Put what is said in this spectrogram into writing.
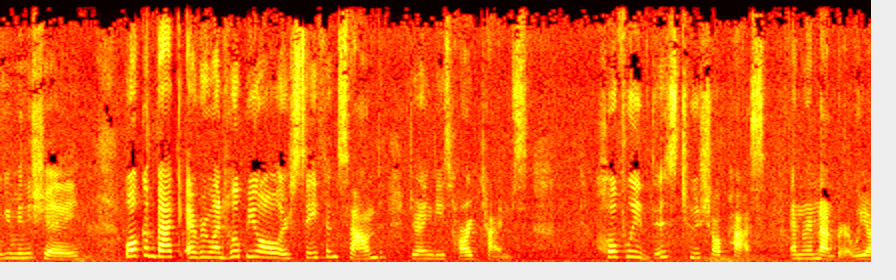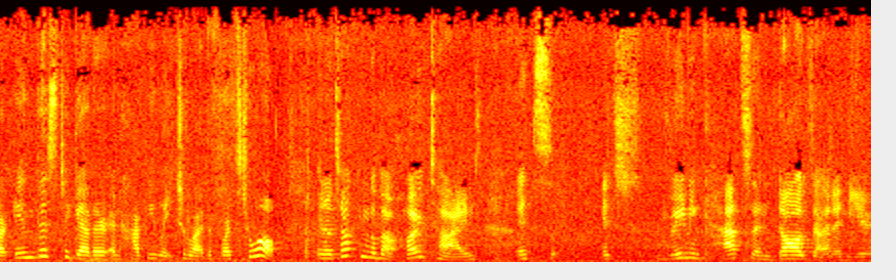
Movie Minutiae. Welcome back, everyone. Hope you all are safe and sound during these hard times. Hopefully, this too shall pass. And remember, we are in this together and happy late July the 4th to all. You know, talking about hard times, it's it's raining cats and dogs out of here.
